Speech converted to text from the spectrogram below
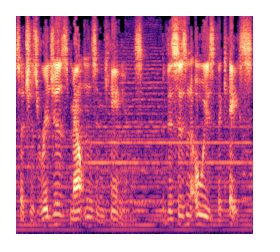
such as ridges, mountains, and canyons, but this isn't always the case.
